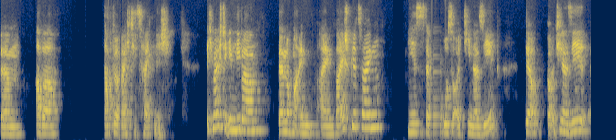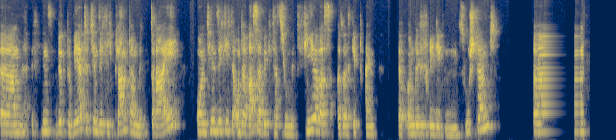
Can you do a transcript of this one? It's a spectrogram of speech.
Ähm, aber dafür reicht die Zeit nicht. Ich möchte Ihnen lieber dann noch mal ein, ein Beispiel zeigen. Hier ist es der große Eutiner See. Der Eutiner See ähm, wird bewertet hinsichtlich Plankton mit drei und hinsichtlich der Unterwasservegetation mit vier, was, also es gibt einen äh, unbefriedigenden Zustand. Ähm,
